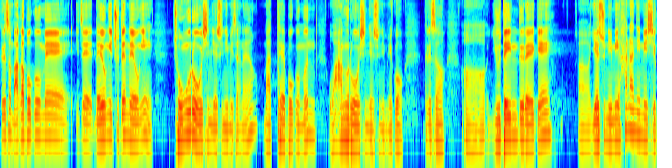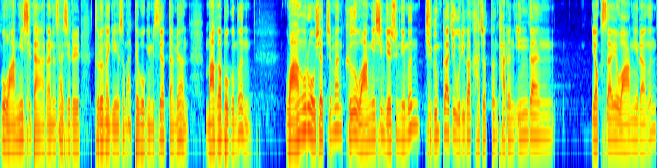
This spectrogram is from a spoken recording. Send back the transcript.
그래서 마가복음의 이제 내용이 주된 내용이 종으로 오신 예수님이잖아요. 마태복음은 왕으로 오신 예수님이고 그래서 어, 유대인들에게 어, 예수님이 하나님이시고 왕이시다라는 사실을 드러내기 위해서 마태복음이 쓰였다면 마가복음은 왕으로 오셨지만 그 왕이신 예수님은 지금까지 우리가 가졌던 다른 인간 역사의 왕이랑은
